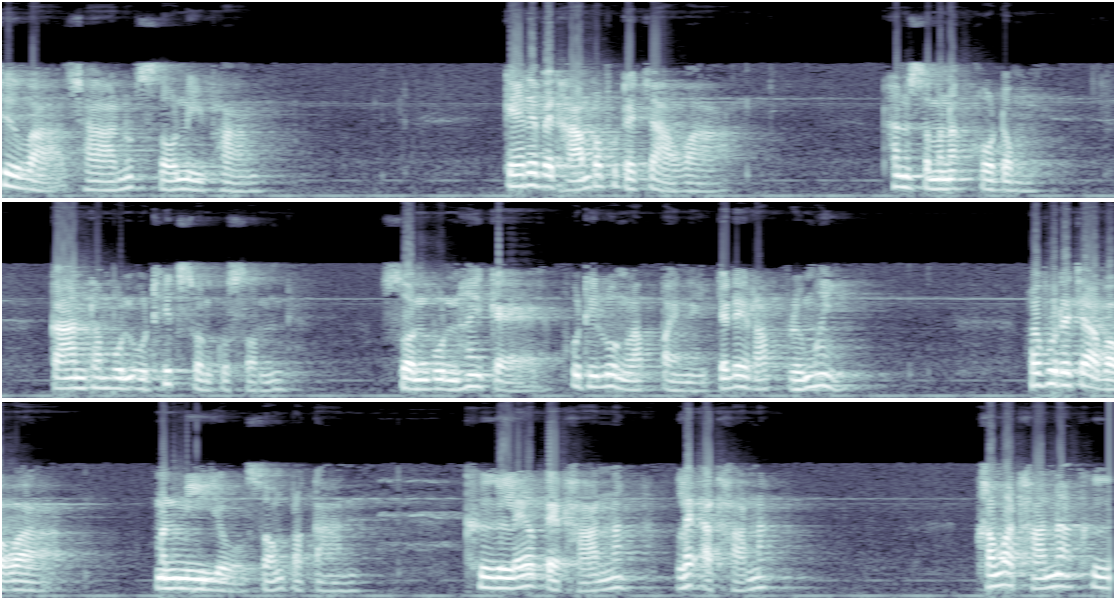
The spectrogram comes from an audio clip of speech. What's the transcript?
ชื่อว่าชานุสโสนีพราหมณ์แกได้ไปถามพระพุทธเจ้าว่า ท่านสมณโคดม การทำบุญอุทิศส่วนกุศล ส่วนบุญให้แก่ผู้ที่ล่วงลับไปเนี่ยจะได้รับหรือไม่ พระพุทธเจ้าบอกว่ามันมีอยู่สองประการ คือแล้วแต่ฐานะและอฐานะคำว่าฐานะคือ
